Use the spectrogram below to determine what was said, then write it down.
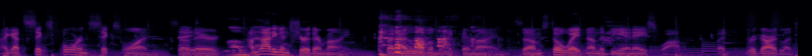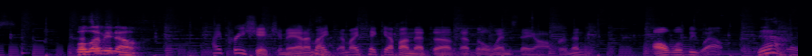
I got six four and six one, so Hey, they're. I'm not even sure they're mine, but I love them like they're mine. So I'm still waiting on the DNA swap. But regardless, Well, let me know. I appreciate you, man. I might I might take you up on that uh, that little Wednesday offer, and then all will be well. Yeah. All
